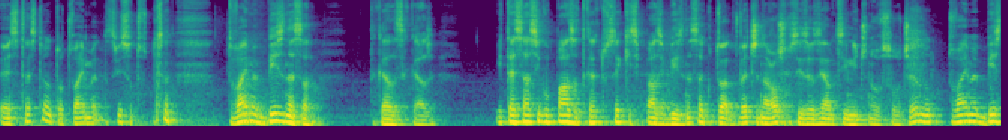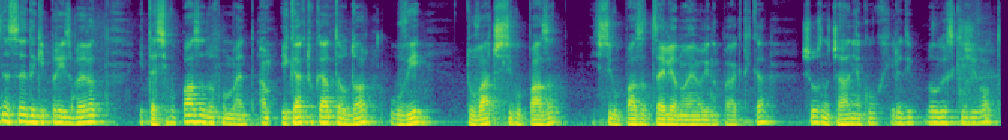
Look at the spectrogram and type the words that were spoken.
естественото, това им е, смисъл, това им е бизнеса, така да се каже. И те сега си го пазят, както всеки си пази бизнеса, ако това вече нарочно се изразявам цинично в случая, но това им е бизнеса е да ги преизберат и те си го пазят в момента. Ам- И както каза Теодор, уви, това, че си го пазят и ще си го пазят целия ноември на практика, ще означава няколко хиляди български живота.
